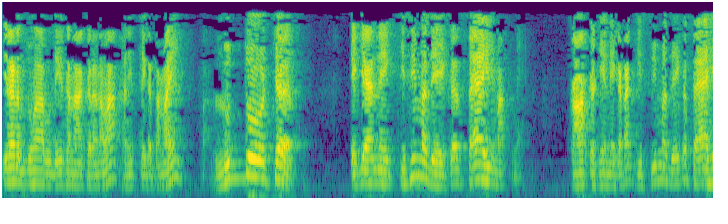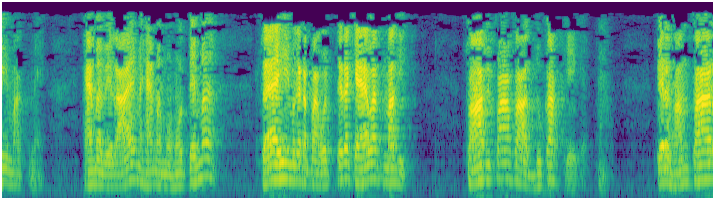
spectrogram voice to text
ඊළඟ බුදුහාරු දේශනා කරනවා අනිත් එක තමයි ලුද්දෝච ඒ කියන්නේ කිසිම දෙයක සෑහීමක් නැහැ. කාක කියන එකට කිසිම දෙයක සෑහීමක් නැහැ. හැම වෙලාවෙම හැම මොහොතෙම සෑහීමකට පවත්තර කෑවත් මදි. ස්වාපිපාසා දුකක් ඒක. පෙර සංසාර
